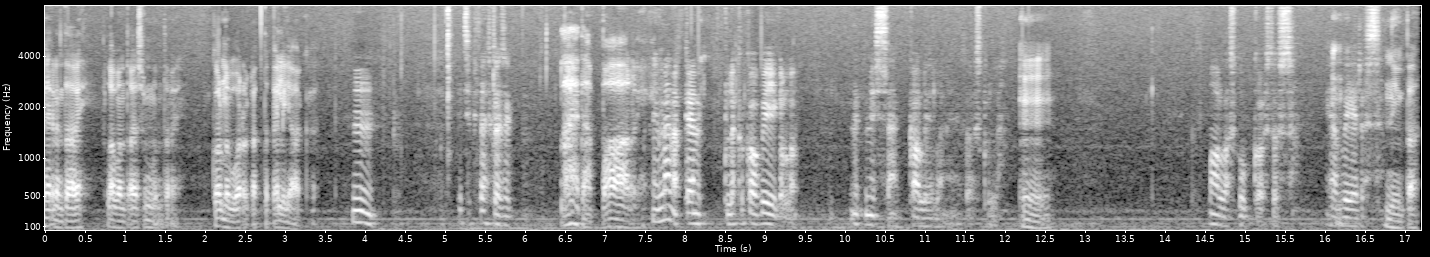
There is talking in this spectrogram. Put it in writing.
perjantai, lauantai, sunnuntai, kolme vuorokautta peliaikaa. Mm. Itse pitäisikö se, Lähetään baariin. niin mä en ole käynyt kyllä koko viikolla nyt missään kallilla, niin se olisi kyllä Mm, mallaskukko olisi tuossa ihan vieressä. niinpä.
